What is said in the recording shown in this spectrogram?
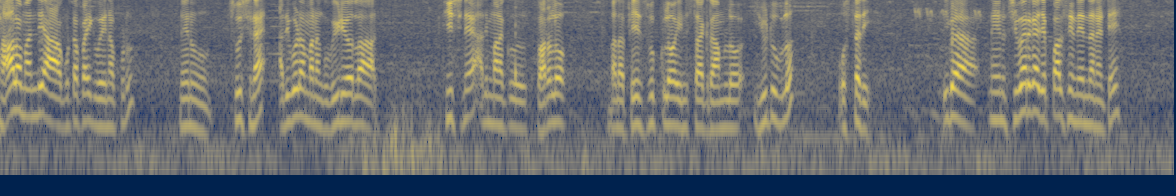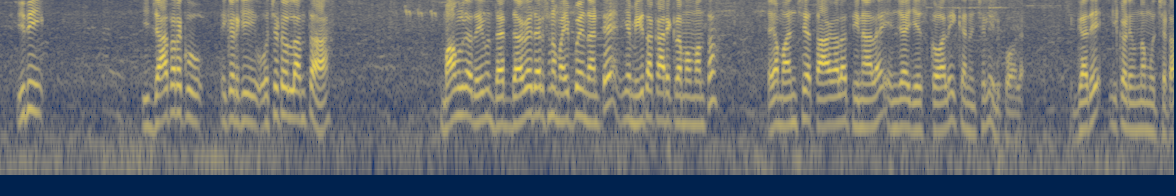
చాలామంది ఆ గుట్టపైకి పోయినప్పుడు నేను చూసిన అది కూడా మనకు వీడియోలో తీసిన అది మనకు త్వరలో మన ఫేస్బుక్లో ఇన్స్టాగ్రామ్లో యూట్యూబ్లో వస్తుంది. ఇక నేను చివరిగా చెప్పాల్సింది ఏంటంటే ఇది ఈ జాతరకు ఇక్కడికి వచ్చేటోళ్ళంతా మామూలుగా దైవం ద- దైవ దర్శనం అయిపోయిందంటే ఇక మిగతా కార్యక్రమం అంతా ఇక మంచిగా తాగాల తినాలి ఎంజాయ్ చేసుకోవాలి ఇక్కడ నుంచి వెళ్ళిపోవాలి. గదే ఇక్కడ ఉన్న ముచ్చట.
